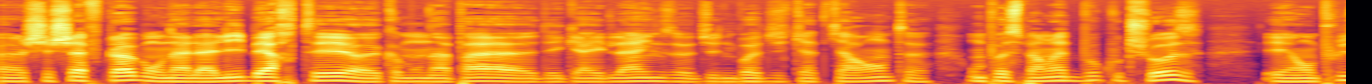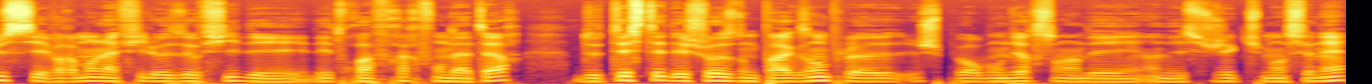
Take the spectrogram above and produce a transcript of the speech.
euh, chez Chef Club, on a la liberté, euh, comme on n'a pas euh, des guidelines d'une boîte du 440, euh, on peut se permettre beaucoup de choses. Et en plus, c'est vraiment la philosophie des, des trois frères fondateurs de tester des choses. Donc, par exemple, je peux rebondir sur un des, un des sujets que tu mentionnais.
